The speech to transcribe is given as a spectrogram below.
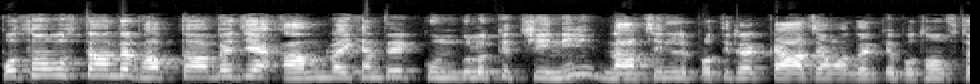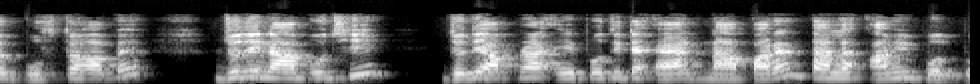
প্রথম অবস্থায় আমাদের ভাবতে হবে যে আমরা এখান থেকে কোনগুলোকে চিনি, না চিনলে প্রতিটা কাজ আমাদেরকে প্রথম অবস্থায় বুঝতে হবে। যদি না বুঝি যদি আপনারা এই প্রতিটা অ্যাড না পারেন, তাহলে আমি বলব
